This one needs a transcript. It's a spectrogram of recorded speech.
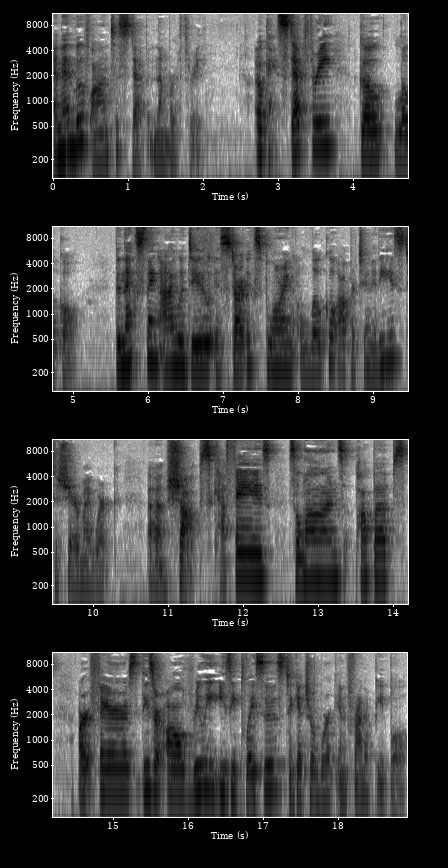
and then move on to step number three. Okay, step three go local. The next thing I would do is start exploring local opportunities to share my work. Um, shops, cafes, salons, pop ups, art fairs, these are all really easy places to get your work in front of people.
